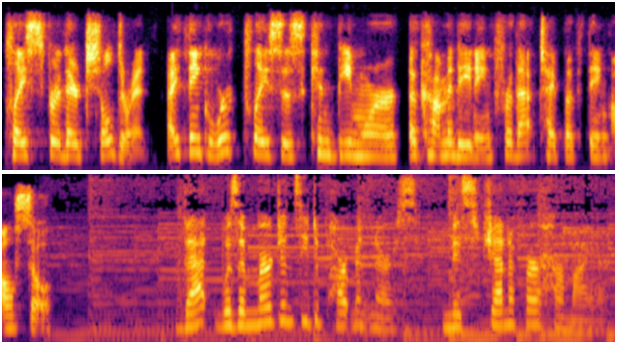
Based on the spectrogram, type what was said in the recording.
place for their children. I think workplaces can be more accommodating for that type of thing also that was emergency department nurse Miss Jennifer Herrmeyer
